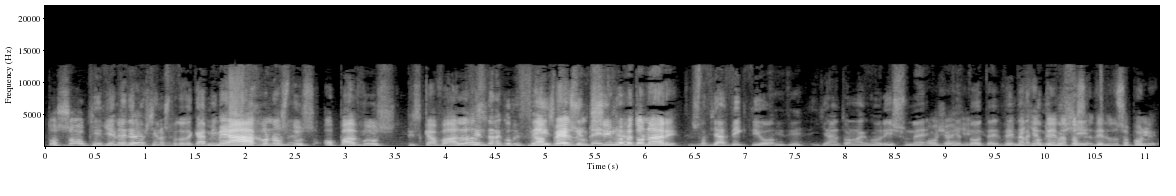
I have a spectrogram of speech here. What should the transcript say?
το show που Και δεν ήταν γίνεται εποχή να σου πω το δεκάμι. με άγνωστους οπαδούς της καβάλας Δεν ήταν ακόμη να Facebook παίζουν και ξύλο τέτοια. με τον Άρη. Στο διαδίκτυο Τι, τι; για να τον αναγνωρίσουν. Όχι, και όχι. τότε δεν, δεν, ήταν είχε- ακόμη δεν, ήταν εποχή. τόσο, δεν ήταν τόσο πολύ.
